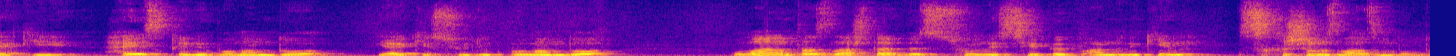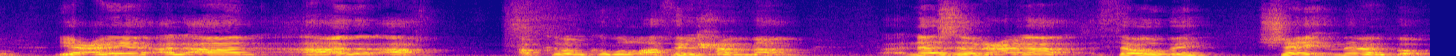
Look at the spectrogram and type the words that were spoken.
yoki hayz qini bo'lamdi yoki suydik bo'lamdi, ularni tozalashda biz suvni sepib, undan keyin siqishimiz lozim bo'ldi. يعني الآن هذا الأخ أكرمكم الله في الحمام نزل على ثوبه شيء من البول.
